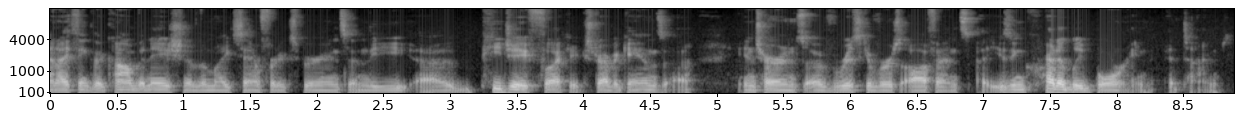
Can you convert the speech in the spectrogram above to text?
And I think the combination of the Mike Sanford experience and the uh, PJ Fleck extravaganza in terms of risk averse offense is incredibly boring at times.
